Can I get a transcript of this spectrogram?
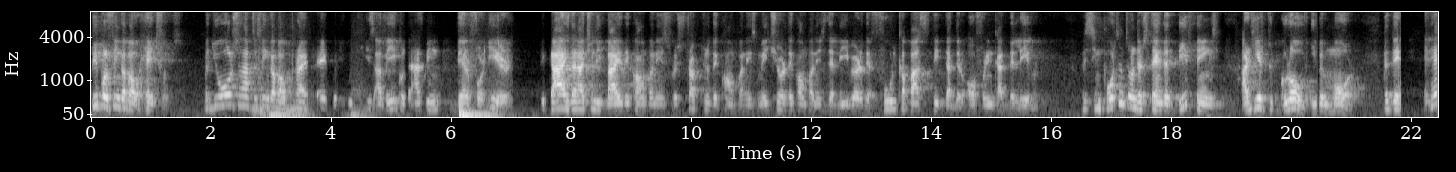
people think about hedge funds, but you also have to think about private equity, which is a vehicle that has been there for years. The guys that actually buy the companies, restructure the companies, make sure the companies deliver the full capacity that they're offering can deliver. But it's important to understand that these things are here to grow even more. That the hedge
